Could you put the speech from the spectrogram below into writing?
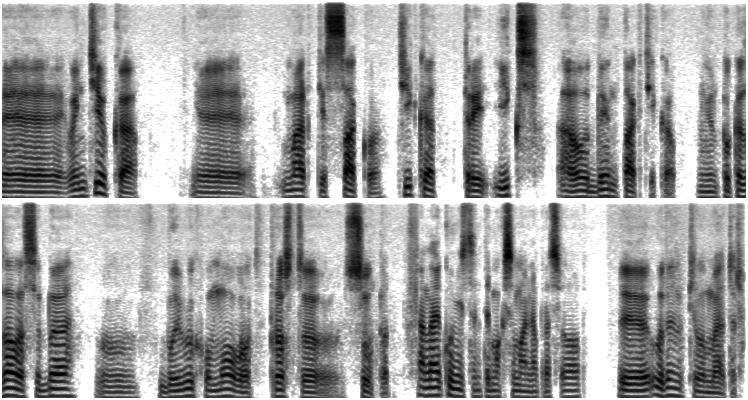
е, гвинтівка е, марки Sako Tika 3X А1 тактика. Показала себе в бойових умовах просто супер. А на яку відстань ти максимально працював? Е, Один кілометр.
